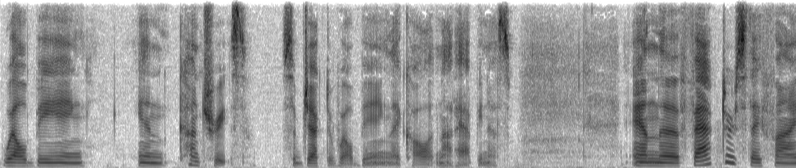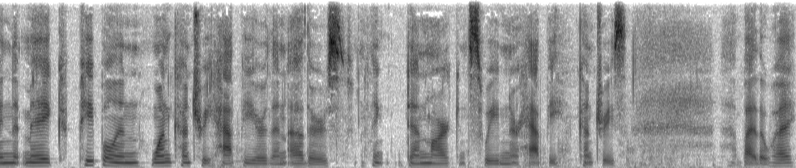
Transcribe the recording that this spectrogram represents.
well being in countries subjective well being, they call it, not happiness. And the factors they find that make people in one country happier than others, I think Denmark and Sweden are happy countries, uh, by the way,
